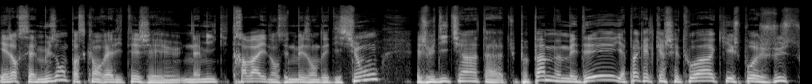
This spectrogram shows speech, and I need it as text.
Et alors, c'est amusant parce qu'en réalité, j'ai une amie qui travaille dans une maison d'édition. Et je lui dis, tiens, tu peux pas me m'aider? Il y a pas quelqu'un chez toi à qui je pourrais juste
